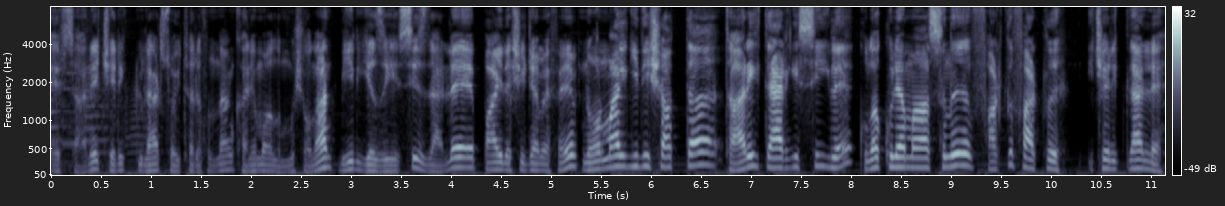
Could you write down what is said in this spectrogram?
efsane Çelik Gülersoy tarafından kaleme alınmış olan bir yazıyı sizlerle paylaşacağım efendim. Normal gidişatta tarih dergisiyle kulak ulemasını farklı farklı içeriklerle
